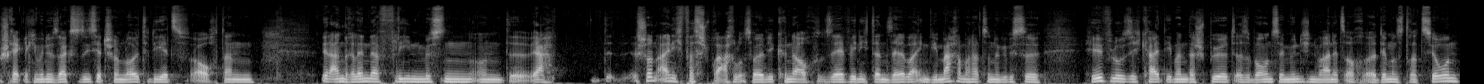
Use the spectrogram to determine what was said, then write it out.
schrecklich. Und wenn du sagst, du siehst jetzt schon Leute, die jetzt auch dann in andere Länder fliehen müssen und äh, ja, schon eigentlich fast sprachlos, weil wir können auch sehr wenig dann selber irgendwie machen. Man hat so eine gewisse Hilflosigkeit, die man da spürt. Also bei uns in München waren jetzt auch äh, Demonstrationen,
